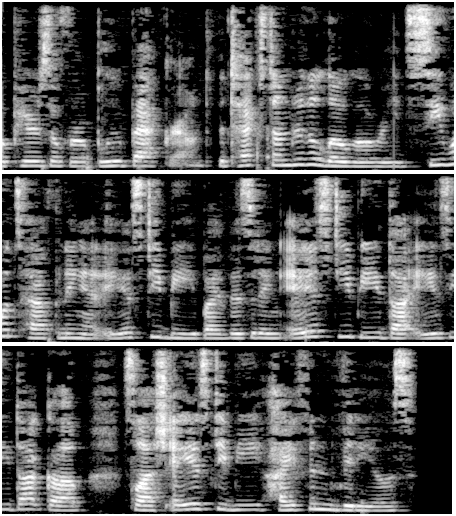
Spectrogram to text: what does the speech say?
Appears over a blue background. The text under the logo reads, See what's happening at ASDB by visiting asdb.az.gov slash asdb-videos.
